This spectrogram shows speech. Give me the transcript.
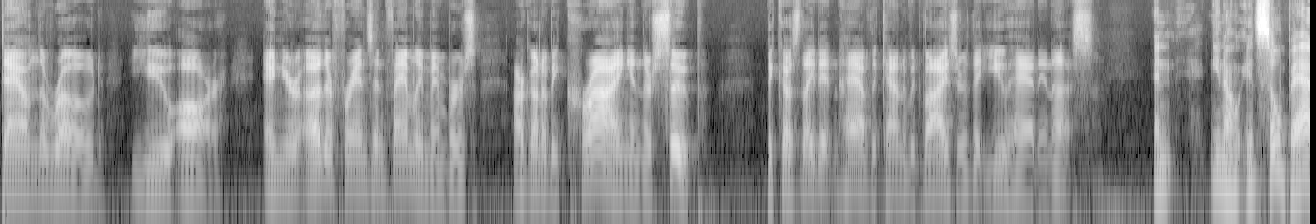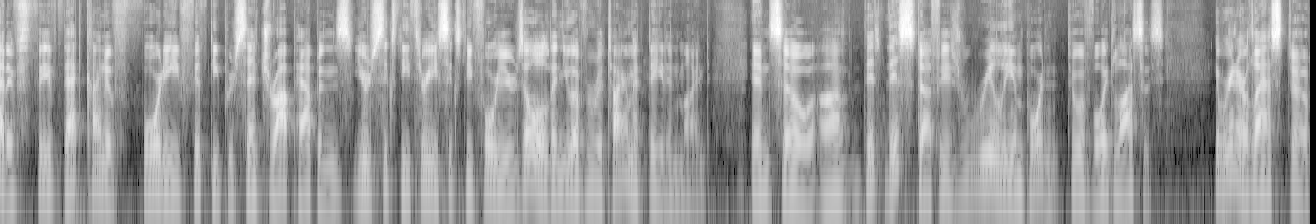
down the road you are. And your other friends and family members are going to be crying in their soup because they didn't have the kind of advisor that you had in us. And you know, it's so bad if if that kind of 40, 50% drop happens, you're 63, 64 years old and you have a retirement date in mind. And so uh, this, this stuff is really important to avoid losses. we're in our last uh,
